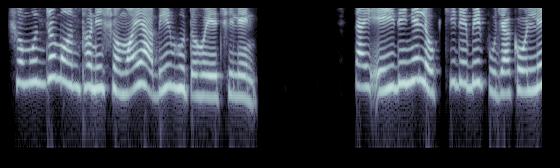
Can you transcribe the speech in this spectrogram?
সমুদ্র মন্থনের সময় আবির্ভূত হয়েছিলেন। তাই এই দিনে লক্ষ্মী দেবীর পূজা করলে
